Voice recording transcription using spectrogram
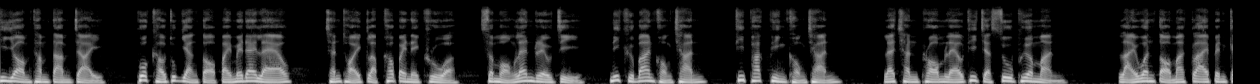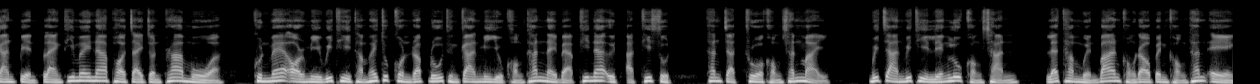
ที่ยอมทำตามใจ พวกเขาทุกอย่างต่อไปไม่ได้แล้ว ฉันถอยกลับเข้าไปในครัว สมองแล่นเร็วจี นี่คือบ้านของฉัน ที่พักพิงของฉัน และฉันพร้อมแล้วที่จะสู้เพื่อมัน หลายวันต่อมากลายเป็นการเปลี่ยนแปลงที่ไม่น่าพอใจจนพร่ามัว คุณแม่ออร์มีวิธีทำให้ทุกคนรับรู้ถึงการมีอยู่ของท่านในแบบที่น่าอึดอัดที่สุด ท่านจัดครัวของฉันใหม่ วิจารณ์วิธีเลี้ยงลูกของฉัน และทำเหมือนบ้านของเราเป็นของท่านเอง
